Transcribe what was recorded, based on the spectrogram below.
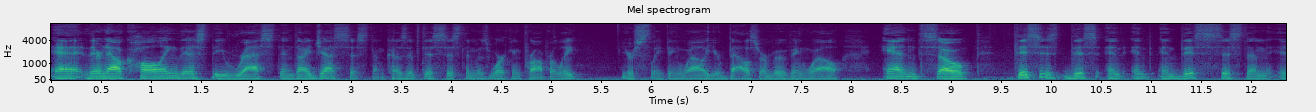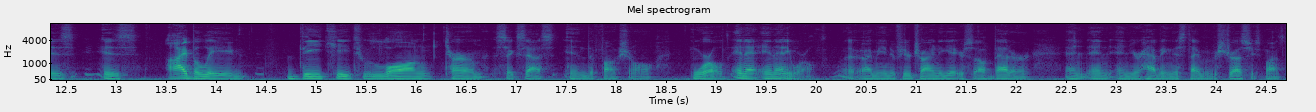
And they're now calling this the rest and digest system because if this system is working properly, you're sleeping well, your bowels are moving well. And so this is this and, and, and this system is is I believe the key to long-term success in the functional world, in, a, in any world. I mean, if you're trying to get yourself better and, and, and you're having this type of a stress response,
